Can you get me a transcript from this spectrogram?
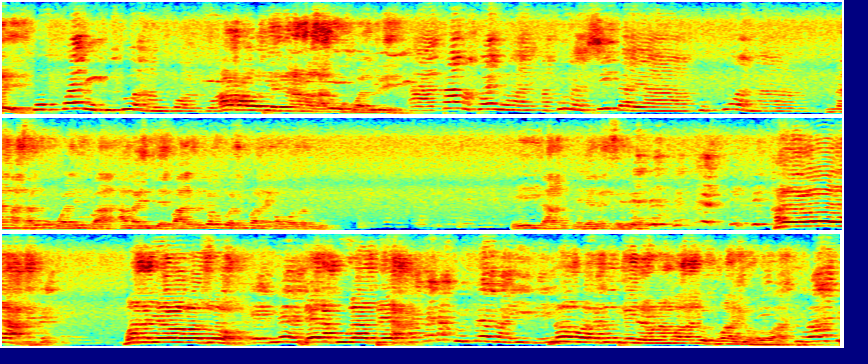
rä kwenu ukitua na ugonjwa? Tiä na matharå gå kwanyu Ah, kama kwenu hakuna shida ya kukua na na masanduku kwa nyumba ama nje pale. Unajua mtu akifa anaeka kwa sanduku hii ndio kujenezero haleluya jerogozwo Amen. ndenda kuga atia nataka kusema hivi. No mwaka tutigaire na mwathani ndio wa wake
